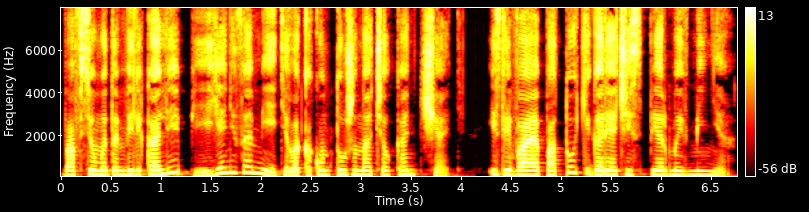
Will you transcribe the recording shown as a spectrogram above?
Во всем этом великолепии я не заметила, как он тоже начал кончать, изливая потоки горячей спермы в меня.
